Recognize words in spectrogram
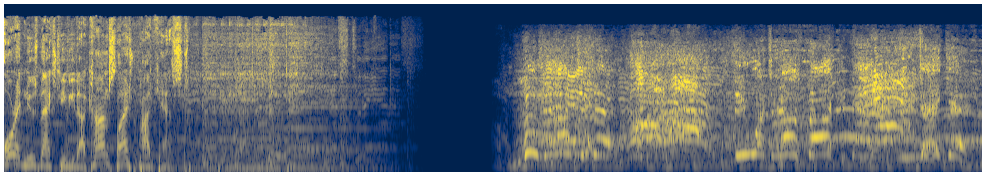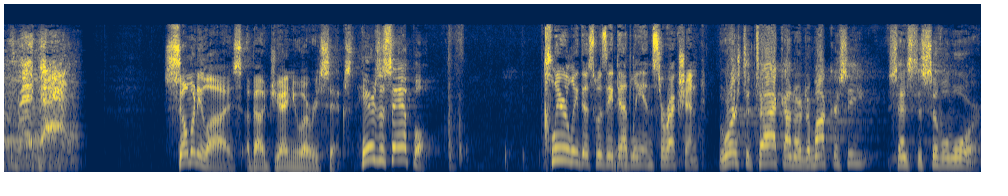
or at newsmaxtv.com slash podcast. Who's the house Do you want your house back? Take it. Take it. So many lies about January 6th. Here's a sample. Clearly, this was a deadly insurrection. The worst attack on our democracy since the Civil War.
